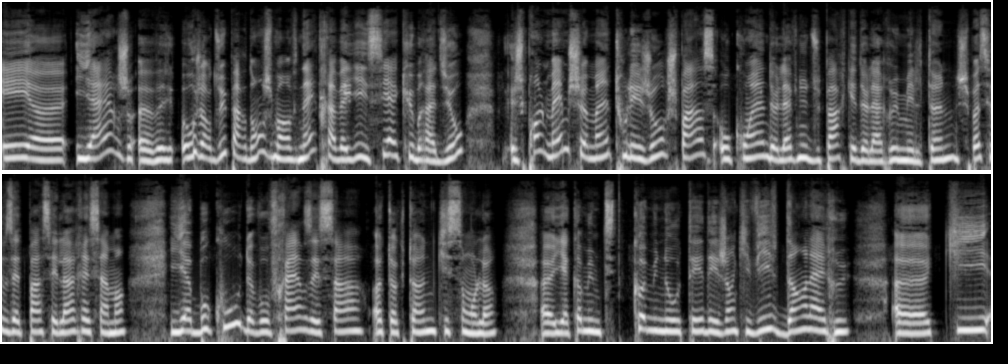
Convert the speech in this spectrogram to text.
Et euh, hier, euh, aujourd'hui, pardon, je m'en venais travailler ici à Cube Radio. Je prends le même chemin tous les jours. Je passe au coin de l'avenue du Parc et de la rue Milton. Je sais pas si vous êtes passé là récemment. Il y a beaucoup de vos frères et sœurs autochtones qui sont là. Euh, il y a comme une petite communauté des gens qui vivent dans la rue, qui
